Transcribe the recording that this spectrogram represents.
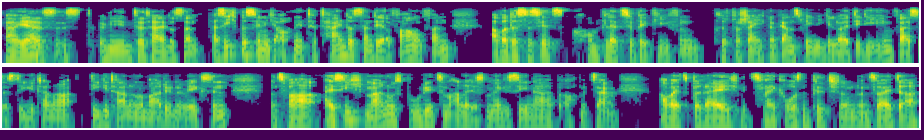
aber ja, es ist irgendwie total interessant. Was ich persönlich auch 'ne total interessante Erfahrung fand, aber das ist jetzt komplett subjektiv und trifft wahrscheinlich nur ganz wenige Leute, die ebenfalls als digitaler digitaler Nomade unterwegs sind. Und zwar, als ich Manus Bude zum allerersten Mal gesehen habe, auch mit seinem Arbeitsbereich, mit 2 großen Bildschirmen und so weiter.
